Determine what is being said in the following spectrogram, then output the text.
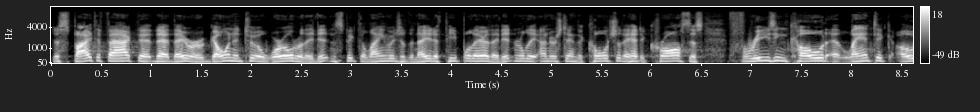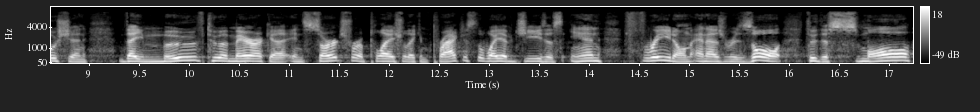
despite the fact that, that they were going into a world where they didn't speak the language of the native people there, they didn't really understand the culture, they had to cross this freezing cold Atlantic Ocean, they moved to America in search for a place where they can practice the way of Jesus in freedom. And as a result, through this small,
